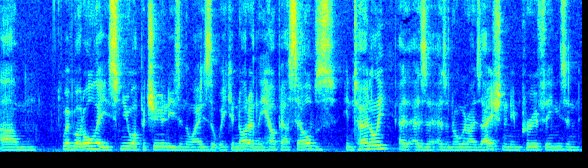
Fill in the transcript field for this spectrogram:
um, we've got all these new opportunities in the ways that we can not only help ourselves internally as, a, as an organisation and improve things and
